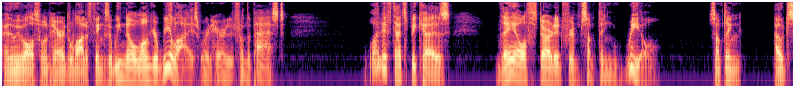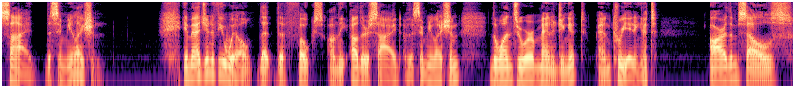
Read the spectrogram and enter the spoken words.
and we've also inherited a lot of things that we no longer realize were inherited from the past. What if that's because they all started from something real, something outside the simulation? Imagine, if you will, that the folks on the other side of the simulation, the ones who are managing it and creating it, are themselves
